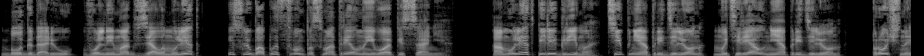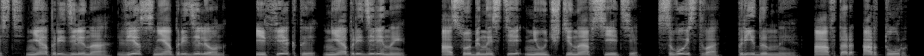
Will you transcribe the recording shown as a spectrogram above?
«Благодарю». Вольный маг взял амулет и с любопытством посмотрел на его описание. Амулет пилигрима, тип не определен, материал не определен, прочность не определена, вес не определен, эффекты не определены, особенности не учтена в сети, свойства приданные, автор Артур,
